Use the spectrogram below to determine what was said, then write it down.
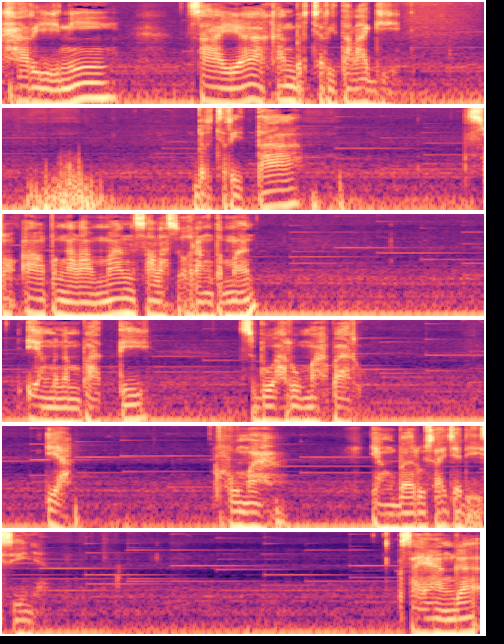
Hari ini saya akan bercerita lagi. Bercerita soal pengalaman salah seorang teman yang menempati sebuah rumah baru. Ya, rumah yang baru saja diisinya. Saya anggap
